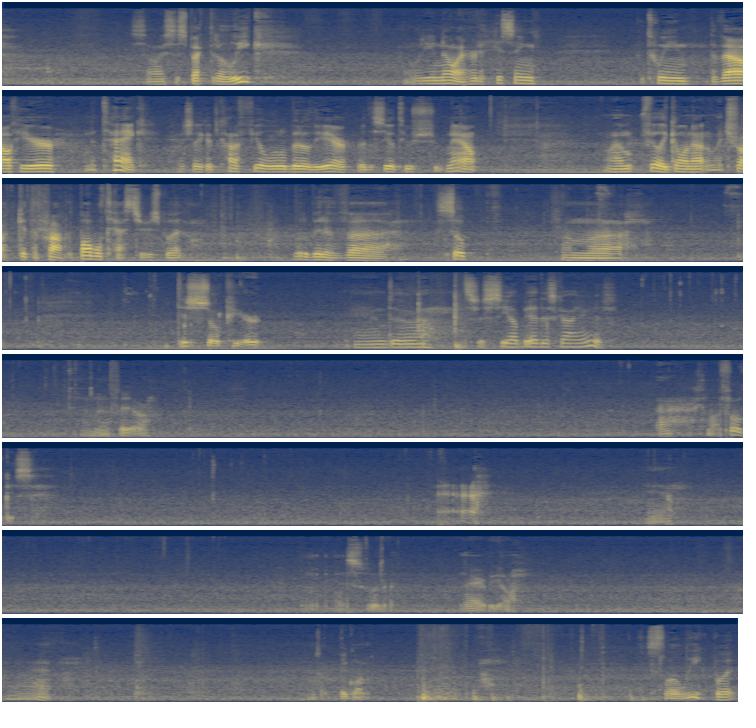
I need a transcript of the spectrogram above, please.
So I suspected a leak. And what do you know, I heard a hissing between the valve here and the tank. Actually, I could kind of feel a little bit of the air, or the CO2 shooting out. I feel like going out in my truck get the proper bubble testers, but a little bit of uh, soap from uh, dish soap here and uh, let's just see how bad this guy is. I don't know if it'll... Ah, come on, focus. Ah. Yeah. That's what. There we go. Alright. There's a big one slow leak, but.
